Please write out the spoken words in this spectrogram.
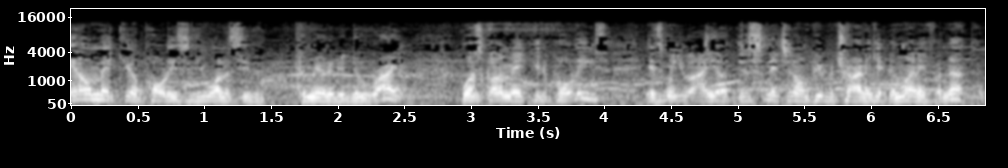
It don't make you a police if you want to see the community do right. What's going to make you the police is when you out here just snitching on people trying to get the money for nothing.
